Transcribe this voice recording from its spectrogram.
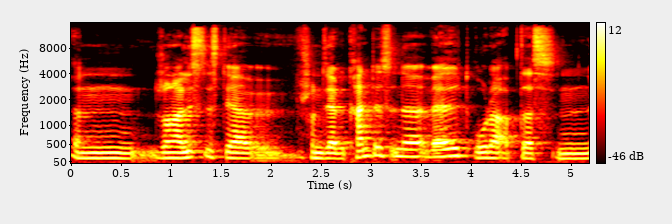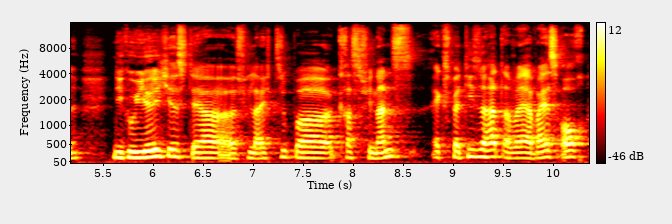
ein Journalist ist, der äh, schon sehr bekannt ist in der Welt, oder ob das ein Nico Jilch ist, der vielleicht super krass Finanzexpertise hat, aber er weiß auch,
